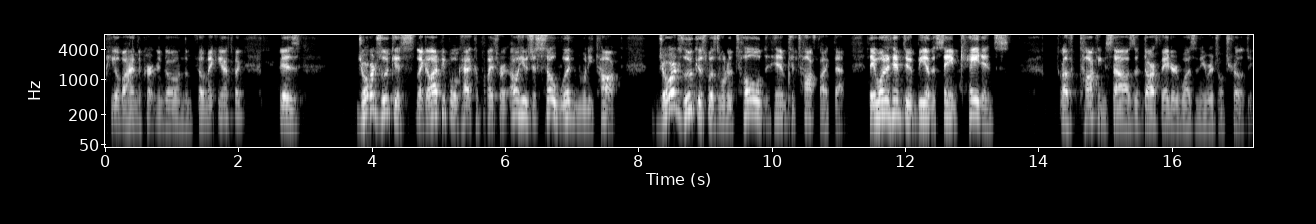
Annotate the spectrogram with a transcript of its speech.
peel behind the curtain and go on the filmmaking aspect is George Lucas. Like a lot of people had complaints for oh he was just so wooden when he talked. George Lucas was the one who told him to talk like that. They wanted him to be on the same cadence of talking styles that Darth Vader was in the original trilogy.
